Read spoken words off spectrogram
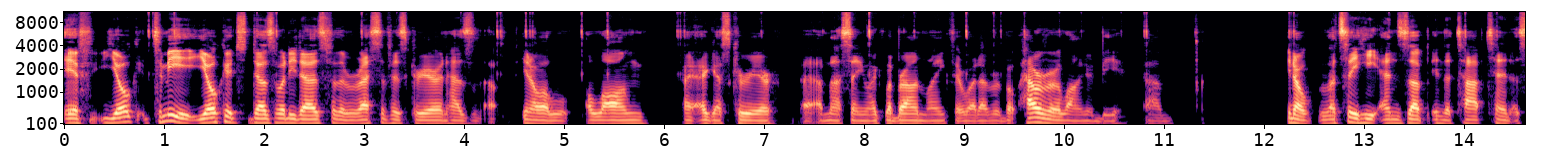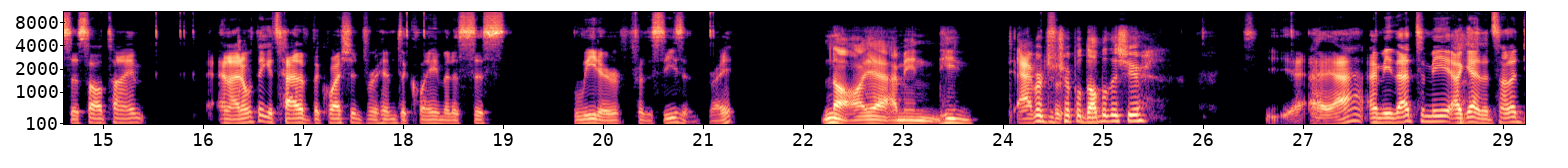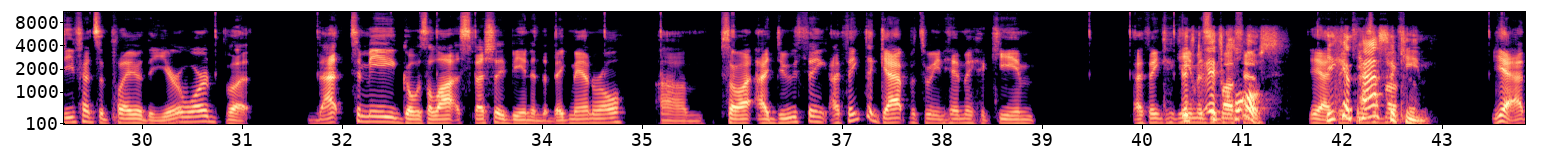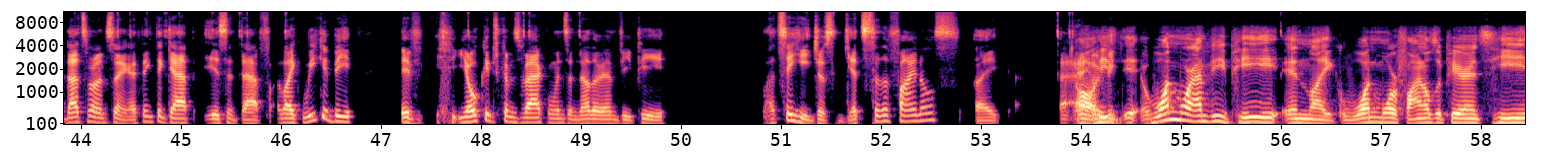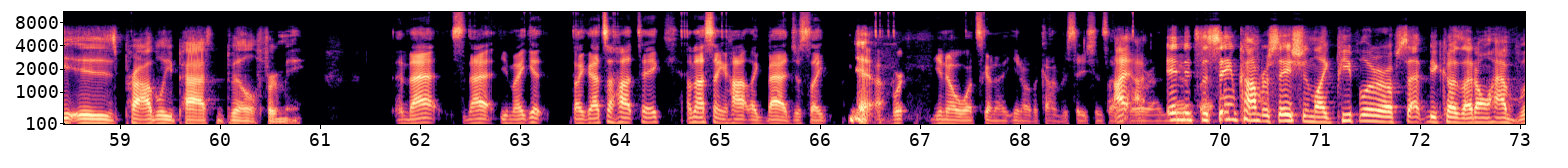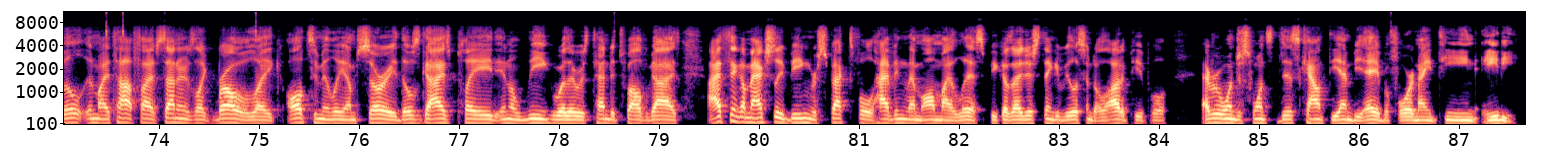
if Jok to me, Jokic does what he does for the rest of his career and has uh, you know a, a long, I, I, guess, career. I'm not saying like LeBron length or whatever, but however long it'd be. Um, you know, let's say he ends up in the top ten assists all time, and I don't think it's out of the question for him to claim an assist leader for the season, right? No, yeah, I mean he averaged a triple double this year. Yeah, yeah. I mean, that to me, again, it's not a defensive player of the year award, but that to me goes a lot, especially being in the big man role. Um, so I, I do think I think the gap between him and Hakeem, I think Hakeem it's, is it's close. Him. Yeah, he can pass Hakeem. Yeah, that's what I'm saying. I think the gap isn't that far. like we could be if Jokic comes back and wins another MVP. Let's say he just gets to the finals. Like Oh, he's be... Eh, one more MVP in like one more finals appearance. He is probably past Bill for me. And that so that you might get like that's a hot take. I'm not saying hot like bad, just like yeah, we're you know what's gonna you know the conversations I, and there, it's but. the same conversation. Like people are upset because I don't have Wilt in my top five centers. Like bro, like ultimately, I'm sorry. Those guys played in a league where there was 10 to 12 guys. I think I'm actually being respectful having them on my list because I just think if you listen to a lot of people, everyone just wants to discount the NBA before 1980.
